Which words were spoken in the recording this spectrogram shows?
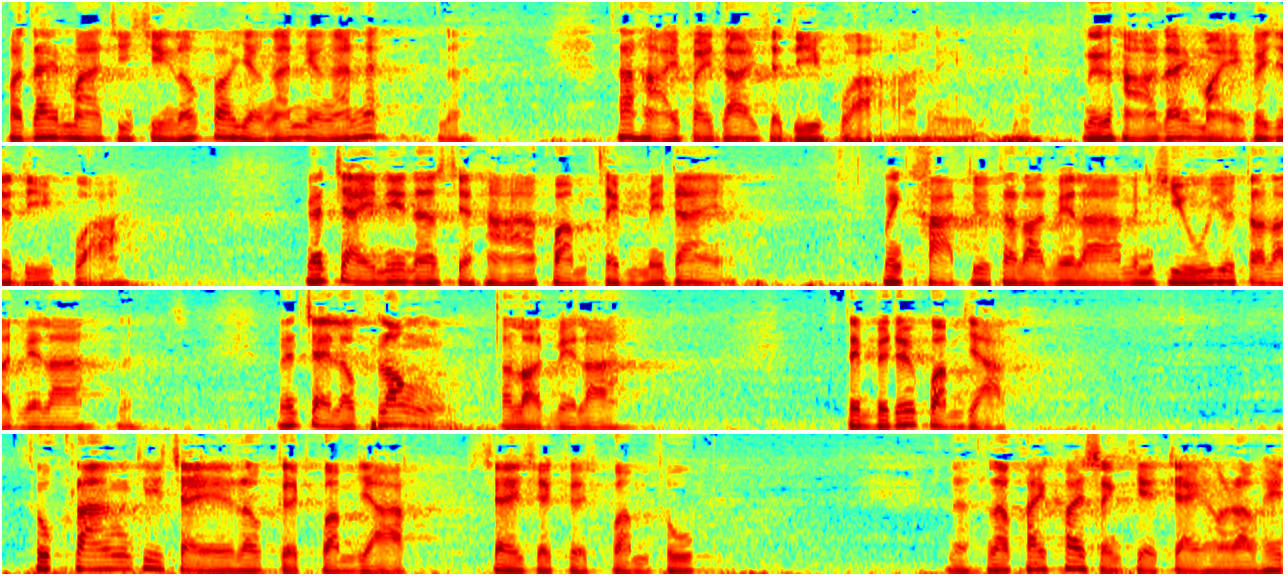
พอได้มาจริง ๆ แล้วก็อย่างนั้นอย่างนั้นแหละนะถ้าหายไปได้จะดีกว่าอะไรอย่างนี้ หรือหาได้ใหม่ก็จะดีกว่างั้นใจนี่นะจะหาความเต็มไม่ได้ มันขาดอยู่ตลอดเวลา มันหิวอยู่ตลอดเวลางั้นใจเราพล่องตลอดเวลา เต็มไปด้วยความอยาก ทุกครั้งที่ใจเราเกิดความอยาก ใจจะเกิดความทุกข์นะเราค่อยๆสังเกตใจของเราให้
